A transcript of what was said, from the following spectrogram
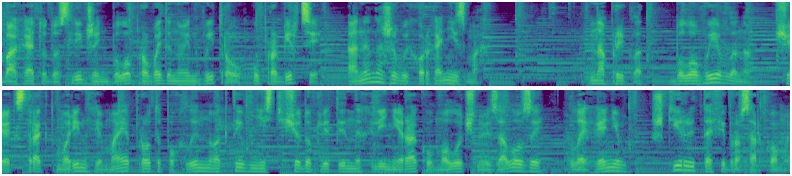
Багато досліджень було проведено інвитро у пробірці, а не на живих організмах. Наприклад, було виявлено, що екстракт морінги має протипухлинну активність щодо клітинних ліній раку молочної залози, легенів, шкіри та фібросаркоми.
